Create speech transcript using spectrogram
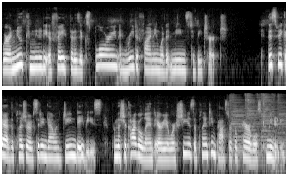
We're a new community of faith that is exploring and redefining what it means to be church. This week I had the pleasure of sitting down with Jean Davies from the Chicagoland area where she is a planting pastor for Parables Community.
